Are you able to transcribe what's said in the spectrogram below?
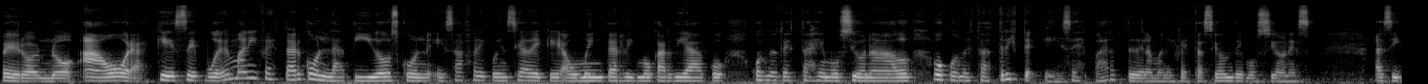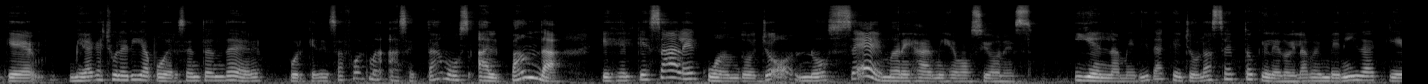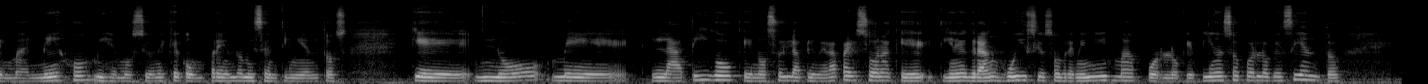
pero no ahora, que se puede manifestar con latidos, con esa frecuencia de que aumenta el ritmo cardíaco, cuando te estás emocionado o cuando estás triste, esa es parte de la manifestación de emociones. Así que mira qué chulería poderse entender, porque de esa forma aceptamos al panda, que es el que sale cuando yo no sé manejar mis emociones. Y en la medida que yo lo acepto, que le doy la bienvenida, que manejo mis emociones, que comprendo mis sentimientos, que no me latigo, que no soy la primera persona que tiene gran juicio sobre mí misma por lo que pienso, por lo que siento,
